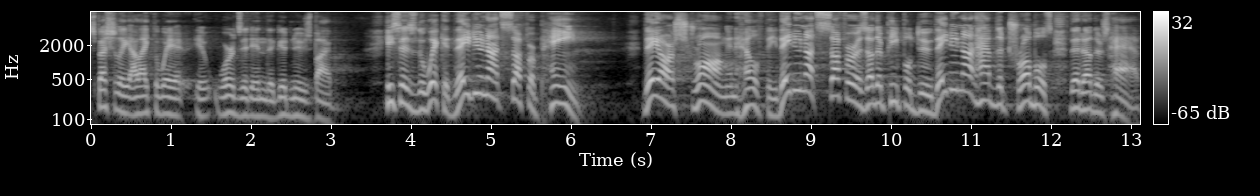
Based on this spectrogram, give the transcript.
Especially, I like the way it, it words it in the Good News Bible. He says, The wicked, they do not suffer pain They are strong and healthy. They do not suffer as other people do. They do not have the troubles that others have.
